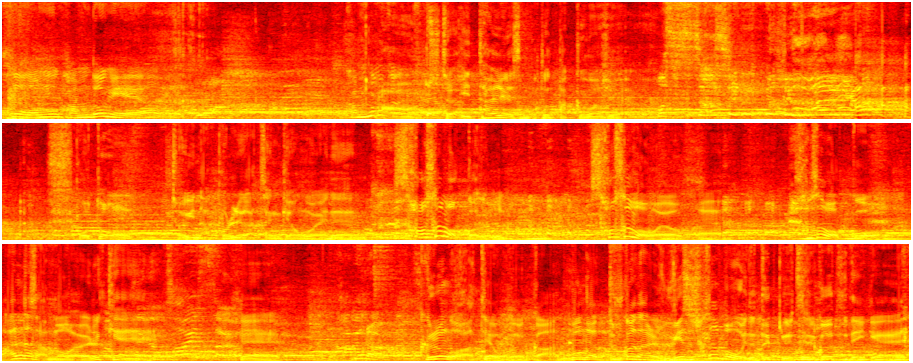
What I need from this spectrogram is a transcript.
진짜 너무 감동이에요. 감동 아 진짜 이탈리아에서 먹던 딱그 맛이네 아, 진짜 싫어. 보통 저희 나폴리 같은 경우에는 서서 먹거든요 서서 먹어요 예. 서서 먹고 앉아서 안 먹어요 이렇게 서 있어요. 예. 카메라. 그런 것 같아요 보니까 뭔가 누가 나를 위에서 쳐다보고 있는 느낌이 들거든 이게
